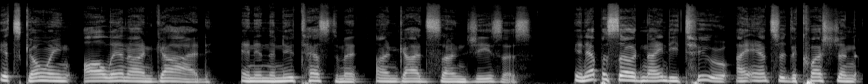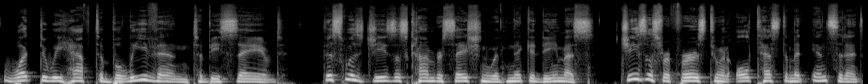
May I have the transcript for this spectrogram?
It's going all in on God, and in the New Testament, on God's Son Jesus. In episode 92, I answered the question, What do we have to believe in to be saved? This was Jesus' conversation with Nicodemus. Jesus refers to an Old Testament incident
